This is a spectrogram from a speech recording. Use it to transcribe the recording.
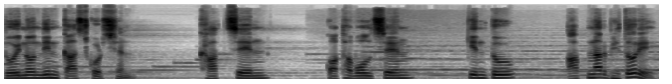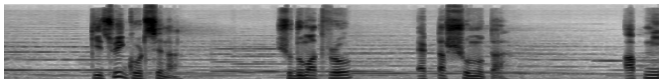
দৈনন্দিন কাজ করছেন, খাচ্ছেন, কথা বলছেন, কিন্তু আপনার ভেতরে কিছুই ঘটছে না, শুধুমাত্র একটা শূন্যতা। আপনি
